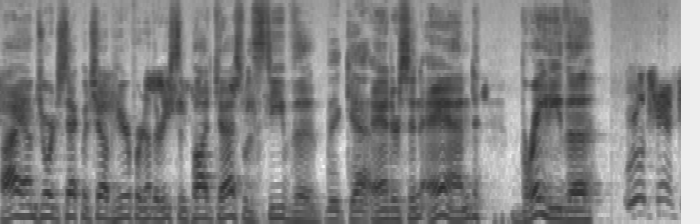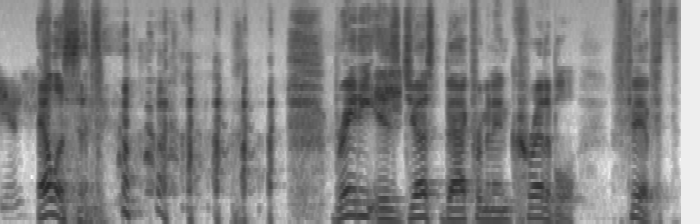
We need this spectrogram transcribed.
Hi, I'm George Tekmitchov here for another Easton podcast with Steve the Big cat. Anderson and Brady the world champion. Ellison. Brady is just back from an incredible fifth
